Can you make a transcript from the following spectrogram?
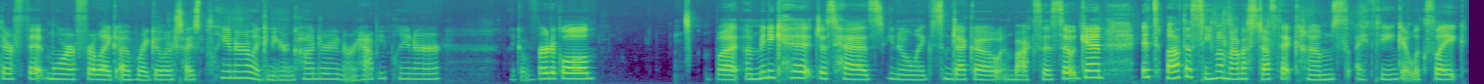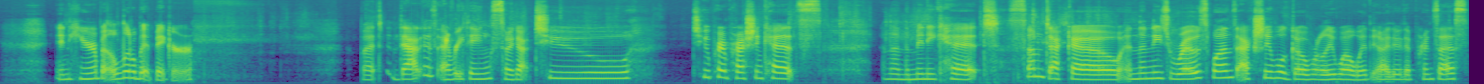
they're fit more for like a regular size planner, like an Erin Condren or a Happy Planner, like a vertical. But a mini kit just has, you know, like some deco and boxes. So again, it's about the same amount of stuff that comes, I think it looks like in here, but a little bit bigger. But that is everything. So I got two two print impression kits and then the mini kit, some deco, and then these rose ones actually will go really well with either the princess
